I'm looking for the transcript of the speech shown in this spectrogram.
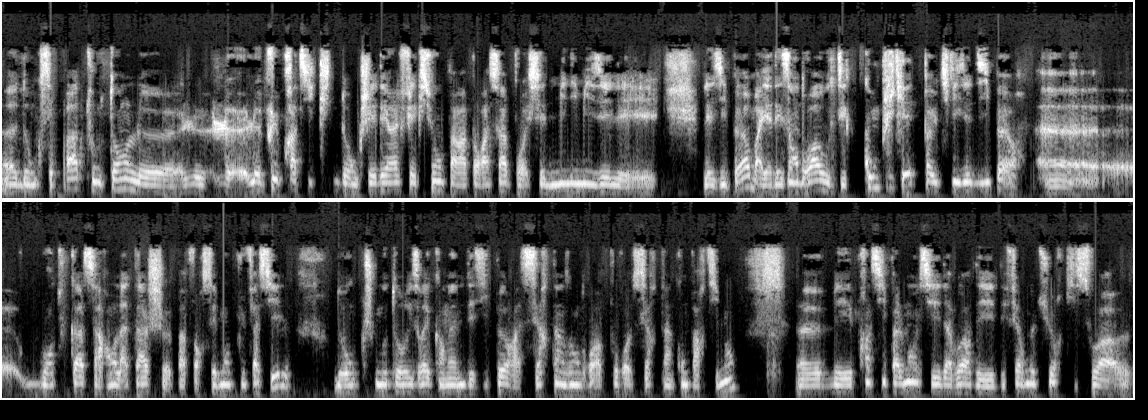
euh, donc c'est pas tout le temps le, le, le, plus pratique. Donc j'ai des réflexions par rapport à ça pour essayer de minimiser les, les zippers. Bah, il y a des endroits où c'est compliqué de pas utiliser de zipper. Euh, ou en tout cas ça rend la tâche pas forcément plus facile. Donc je m'autoriserai quand même des zippers à certains endroits pour certains compartiments, euh, mais principalement essayer d'avoir des, fermetures qui soient euh,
